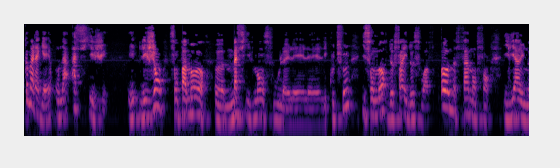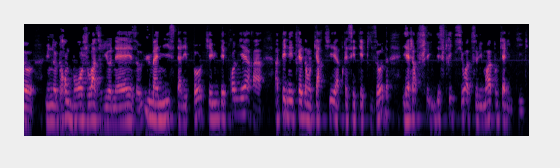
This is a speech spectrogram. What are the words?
comme à la guerre, on a assiégé et les gens sont pas morts euh, massivement sous les, les, coups de feu, ils sont morts de faim et de soif. Hommes, femmes, enfants. Il y a une, une grande bourgeoise lyonnaise, humaniste à l'époque, qui est une des premières à, à, pénétrer dans le quartier après cet épisode, et elle en fait une description absolument apocalyptique.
